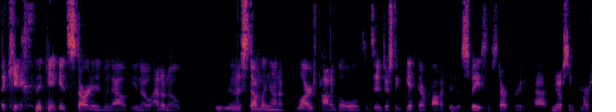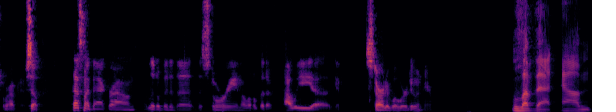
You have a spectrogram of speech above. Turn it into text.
they can't they can't get started without you know I don't know stumbling on a large pot of gold to, to, just to get their product into space and start creating uh, you know some commercial revenue. So that's my background, a little bit of the the story, and a little bit of how we uh, you know started what we're doing here. Love that. Um,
